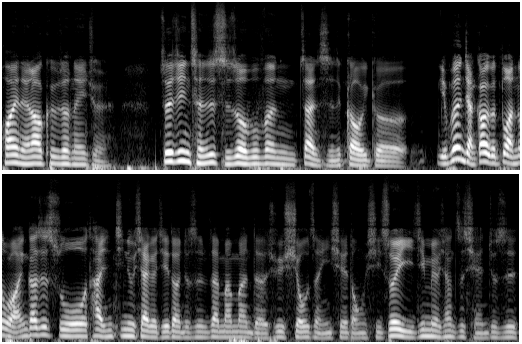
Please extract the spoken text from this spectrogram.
欢迎来到 Crypto Nature。最近城市实作的部分暂时告一个，也不能讲告一个段落啊，应该是说它已经进入下一个阶段，就是在慢慢的去修整一些东西，所以已经没有像之前就是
